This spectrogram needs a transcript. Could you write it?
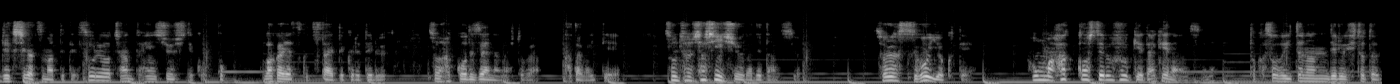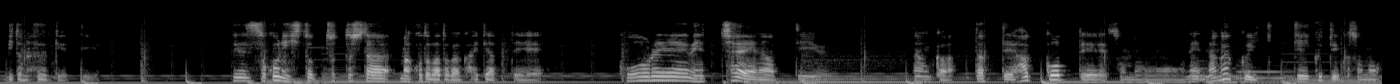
歴史が詰まってて、それをちゃんと編集してこう、わかりやすく伝えてくれてる、その発行デザイナーの人が、方がいて、その写真集が出たんですよ。それがすごい良くて、ほんま発行してる風景だけなんですよね。とか、そう営んでる人と人の風景っていう。で、そこに人ちょっとした、まあ、言葉とか書いてあって、これめっちゃええなっていう。なんか、だって発酵って、そのね、長く生きていくっていうか、その、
